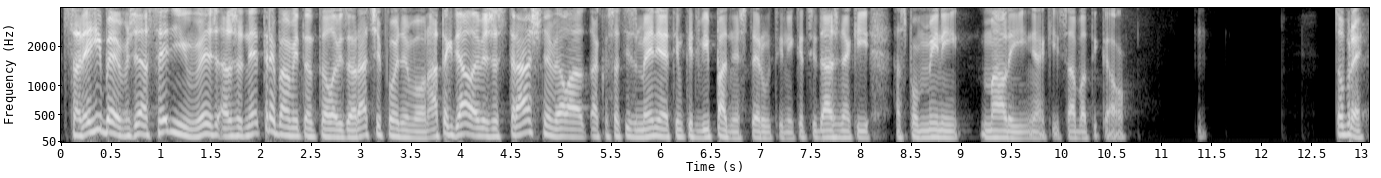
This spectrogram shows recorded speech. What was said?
sa nehybujem, že ja sedím, vieš, a že netreba mi ten televízor, radšej pôjdem von a tak ďalej, vieš, že strašne veľa, ako sa ti zmení aj tým, keď vypadneš z tej rutiny, keď si dáš nejaký aspoň mini, malý nejaký sabatikál. Dobre,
